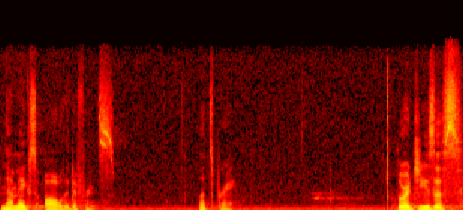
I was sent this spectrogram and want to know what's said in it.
And that makes all the difference. Let's pray. Lord Jesus,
